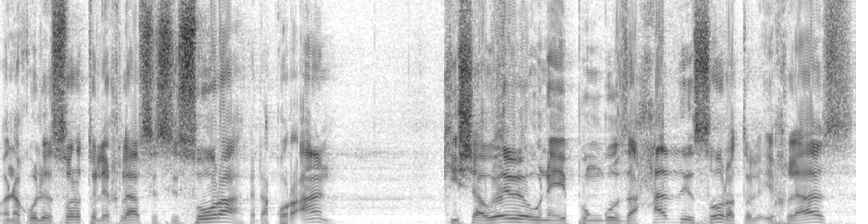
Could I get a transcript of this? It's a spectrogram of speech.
wanakuuliza suratul ikhlas si sura katika Qur'an? Kisha wewe unaipunguza hadhi suratul ikhlas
